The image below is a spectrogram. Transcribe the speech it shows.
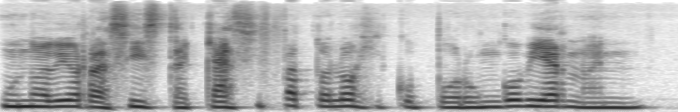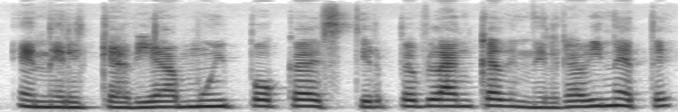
un odio racista casi patológico por un gobierno en, en el que había muy poca estirpe blanca en el gabinete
